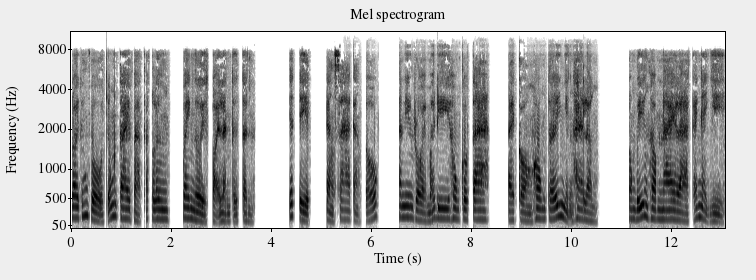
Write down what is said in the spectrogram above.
lôi tuấn vũ chống tay và cắt lưng, quay người khỏi lạnh tự tình. Chết tiệt, càng xa càng tốt, anh yên rồi mới đi hôn cô ta, lại còn hôn tới những hai lần. Không biết hôm nay là cái ngày gì,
